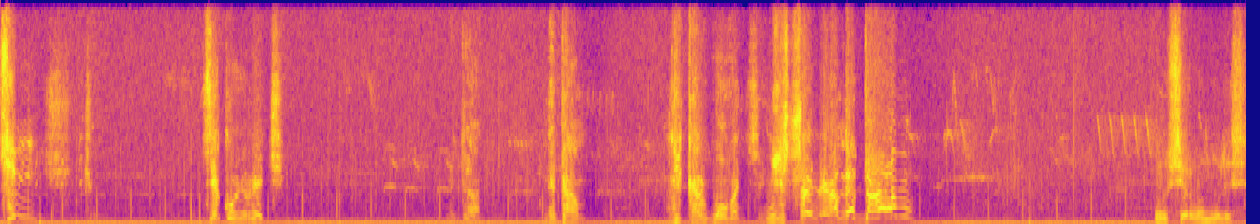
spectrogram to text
Завіщо? З якої речі? Не дам, не дам. Ні карбованця, ні шелера не дам! Ну, все рванулись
